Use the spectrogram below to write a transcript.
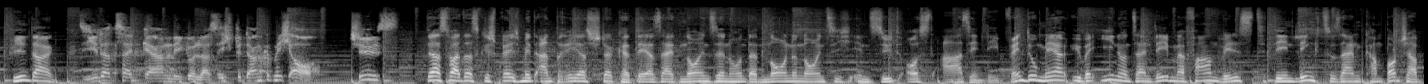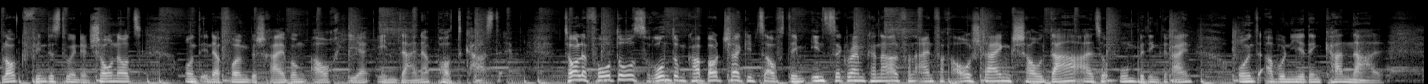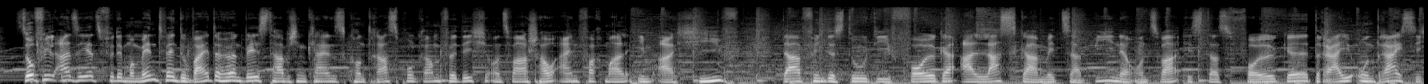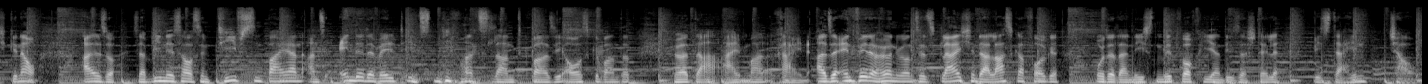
Vielen Dank. Jederzeit gern, Nikolas. Ich bedanke mich auch. Tschüss. Das war das Gespräch mit Andreas Stöcker, der seit 1999 in Südostasien lebt. Wenn du mehr über ihn und sein Leben erfahren willst, den Link zu seinem Kambodscha-Blog findest du in den Shownotes und in der Folgenbeschreibung auch hier in deiner Podcast-App. Tolle Fotos rund um Kambodscha gibt es auf dem Instagram-Kanal von Einfach Aussteigen. Schau da also unbedingt rein und abonniere den Kanal. So viel also jetzt für den Moment. Wenn du weiterhören willst, habe ich ein kleines Kontrastprogramm für dich. Und zwar schau einfach mal im Archiv. Da findest du die Folge Alaska mit Sabine. Und zwar ist das Folge 33. Genau. Also, Sabine ist aus dem tiefsten Bayern ans Ende der Welt ins Niemandsland quasi ausgewandert. Hör da einmal rein. Also, entweder hören wir uns jetzt gleich in der Alaska-Folge oder dann nächsten Mittwoch hier an dieser Stelle. Bis dahin, ciao.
